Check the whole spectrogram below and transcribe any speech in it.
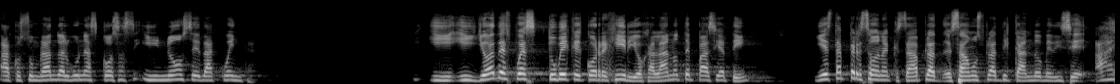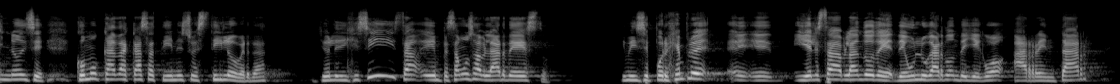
acostumbrando a algunas cosas y no se da cuenta. Y, yo después tuve que corregir y ojalá no te pase a ti. Y esta persona que estaba, estábamos platicando me dice, ay, no, dice, ¿cómo cada casa tiene su estilo, verdad? Yo le dije, sí, empezamos a hablar de esto. Y me dice, por ejemplo, eh, eh, y él estaba hablando de, un lugar donde llegó a rentar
